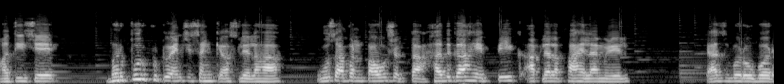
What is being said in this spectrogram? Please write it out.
अतिशय भरपूर फुटव्यांची संख्या असलेला हा ऊस आपण पाहू शकता. हदगा हे पीक आपल्याला पाहायला मिळेल. त्याचबरोबर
